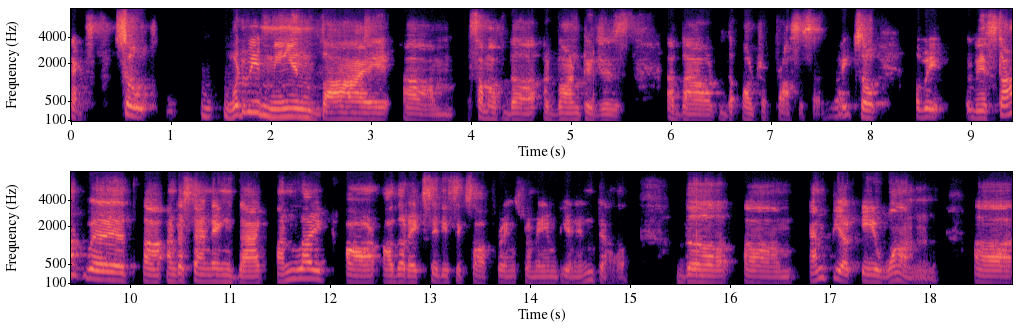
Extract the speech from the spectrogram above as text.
Thanks. So what do we mean by um, some of the advantages about the Altra processor, right? So we, we start with uh, understanding that unlike our other x86 offerings from AMD and Intel, the um, Ampere A1 uh,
